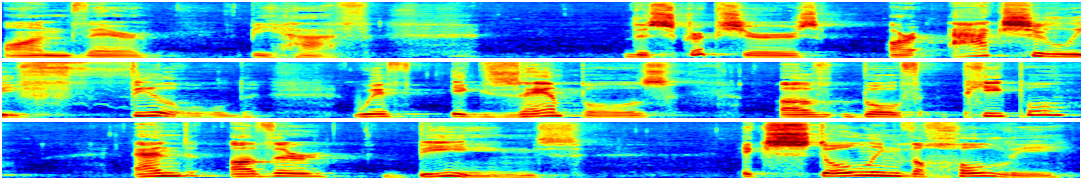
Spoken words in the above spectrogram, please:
on their behalf. The scriptures are actually filled with examples of both people and other beings extolling the holy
